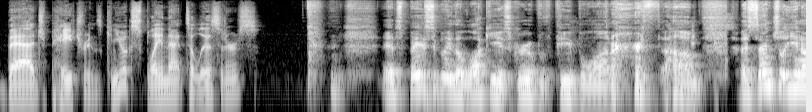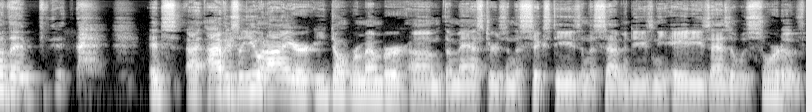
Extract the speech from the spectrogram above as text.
badge patrons. Can you explain that to listeners? It's basically the luckiest group of people on earth. Um, essentially, you know, the it's obviously you and I are you don't remember um, the Masters in the '60s and the '70s and the '80s as it was sort of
